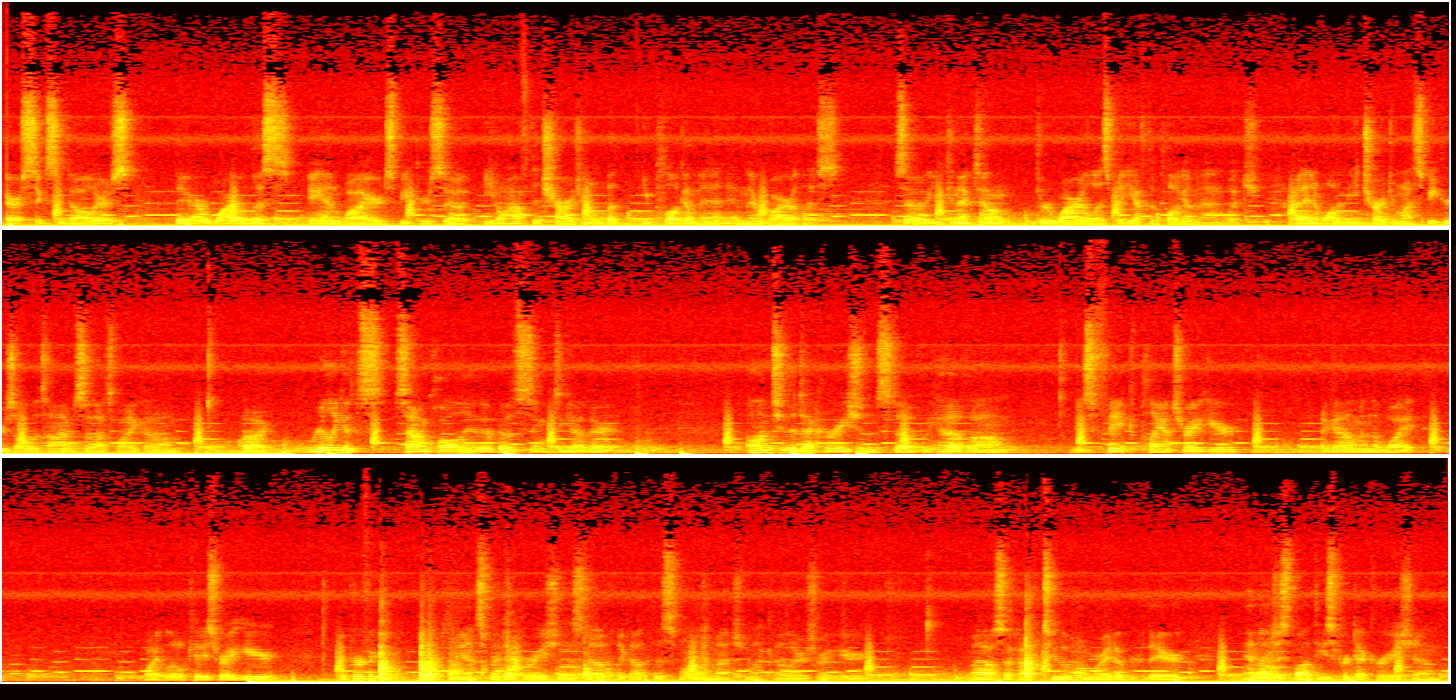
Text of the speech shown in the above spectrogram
They're sixty dollars. They are wireless and wired speakers, so you don't have to charge them, but you plug them in and they're wireless. So you connect them through wireless, but you have to plug them in, which I didn't want to be charging my speakers all the time, so that's why I got them. Uh, really good sound quality. They're both synced together. On to the decoration stuff. We have um, these fake plants right here. I got them in the white, white little case right here. They're perfect little plants for decoration stuff. I got this one matching my colors right here. I also have two of them right over there. And I just bought these for decoration.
